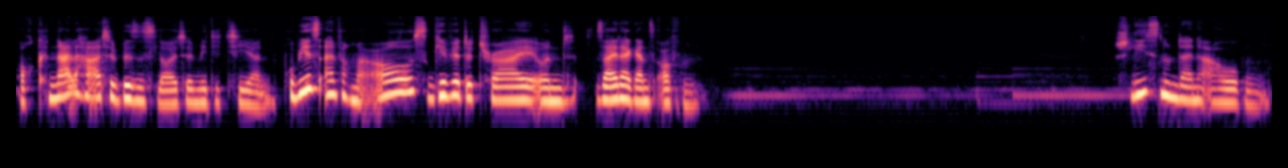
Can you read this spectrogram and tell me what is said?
auch knallharte Businessleute meditieren. Probier es einfach mal aus, give it a try und sei da ganz offen. Schließ nun deine Augen.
